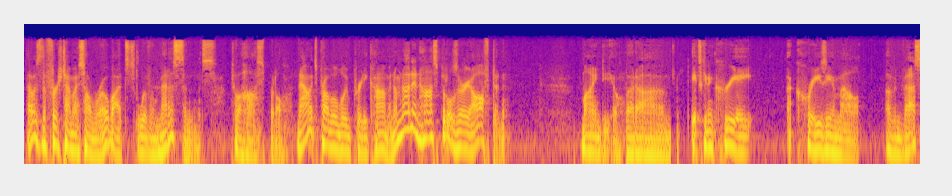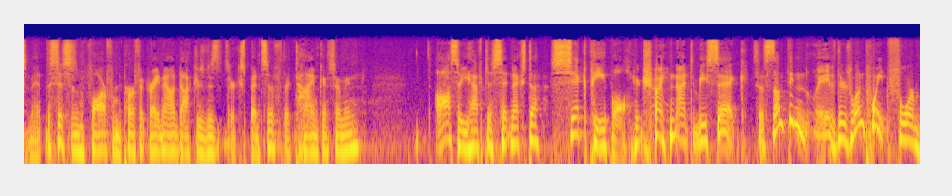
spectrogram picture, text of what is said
that was the first time I saw robots deliver medicines to a hospital. Now it's probably pretty common. I'm not in hospitals very often, mind you, but um, it's going to create a crazy amount of investment. The system's far from perfect right now. Doctors' visits are expensive, they're time consuming. Also, you have to sit next to sick people. You're trying not to be sick. So, something, if there's 1.4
